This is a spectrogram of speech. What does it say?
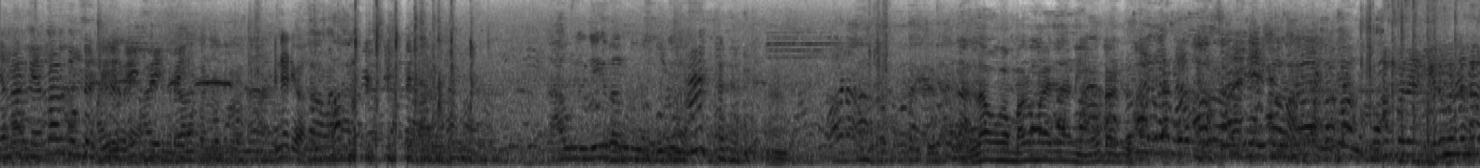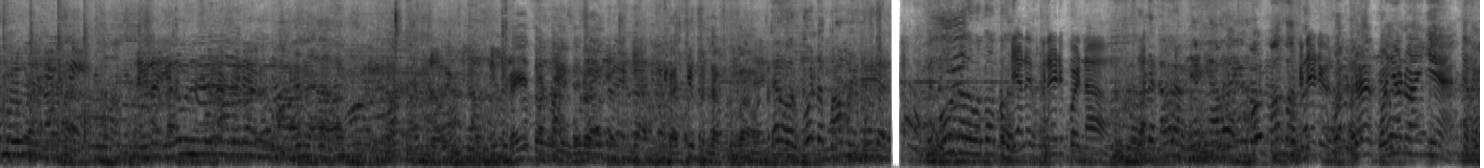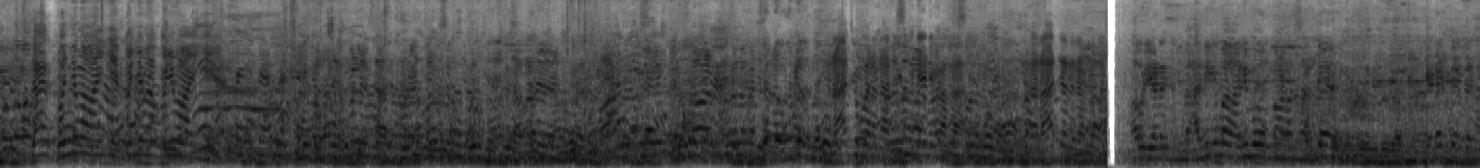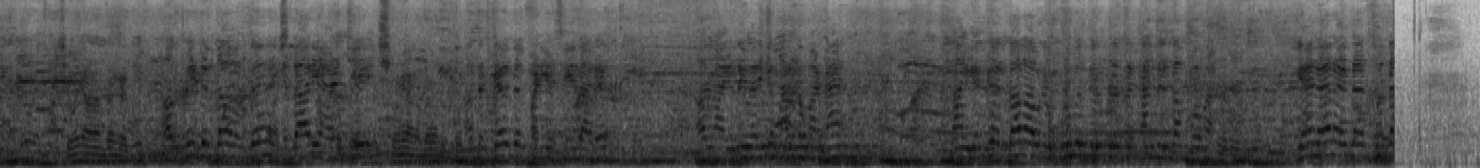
எல்லாருக்கும் எல்லாருக்கும் உண்டு. பின்னாடி எல்லாம் உங்க தான் நீங்க இருபது கையை தொட்டி கூட கட்சி பிள்ளை கொடுப்பாங்க. பின்னாடி போயிட்டா? பின்னாடி வா. சார் கொஞ்சோண்டு வாங்கிங்க. சார் கொஞ்சமா வாங்கிங்க கொஞ்சமா கொஞ்சமா வாங்கிங்க. ராஜகுமாரன் பின்னாடி வாங்க. ராஜேந்திரன். அவர் எனக்கு அதிகமா அறிமுகமான சந்தை கிடைத்தது சிவஞானந்தம் அவர் வீட்டில் தான் வந்து எல்லாரையும் அழைச்சி சிவஞானந்தம் அந்த தேர்தல் பணியை செய்தாரு. அது நான் இன்னை வரைக்கும் மறக்க மாட்டேன். நான் எங்க இருந்தாலும் அவருடைய குடும்ப திருமணத்தை கண்டு தான் போவேன். ஏன் நேரம் என்னன்னு சொன்னா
